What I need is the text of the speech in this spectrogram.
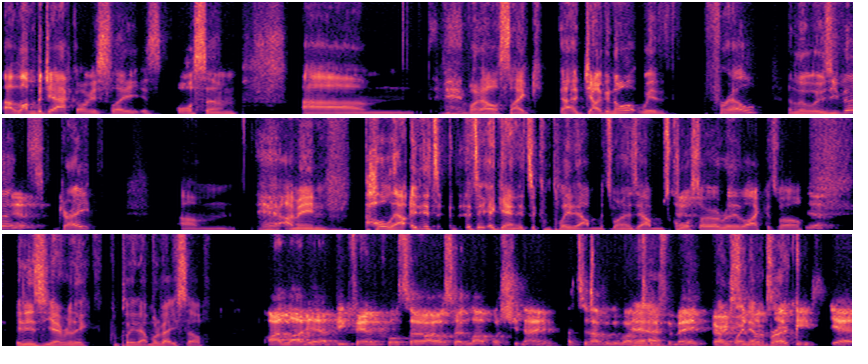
Uh, Lumberjack obviously is awesome. Um, man, what else? Like uh, Juggernaut with Pharrell and Lil Uzi Vert. Yep. It's great. Um, yeah, I mean, the whole album. It's it's again, it's a complete album. It's one of those albums. Yeah. Corso, I really like as well. Yeah. It is, yeah, really complete album. What about yourself? I love, yeah, a big fan of Corso. I also love What's Your Name. That's another good one Yeah. too for me. Very Young Boy similar Never to like Broke. his, yeah,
